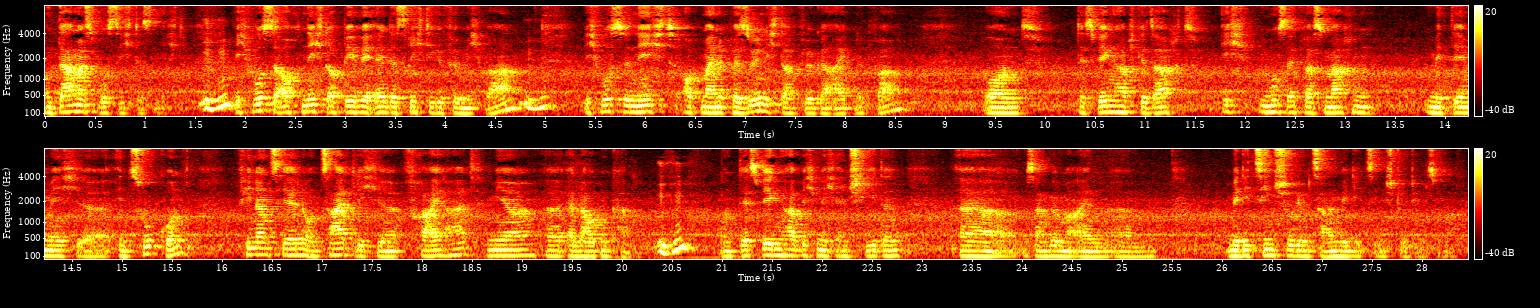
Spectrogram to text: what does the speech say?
Und damals wusste ich das nicht. Mhm. Ich wusste auch nicht, ob BWL das Richtige für mich war. Mhm. Ich wusste nicht, ob meine persönlich dafür geeignet war. Und deswegen habe ich gedacht, ich muss etwas machen, mit dem ich äh, in Zukunft finanzielle und zeitliche Freiheit mir äh, erlauben kann. Mhm. Und deswegen habe ich mich entschieden, äh, sagen wir mal, ein ähm, Medizinstudium, Zahnmedizinstudium zu machen.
